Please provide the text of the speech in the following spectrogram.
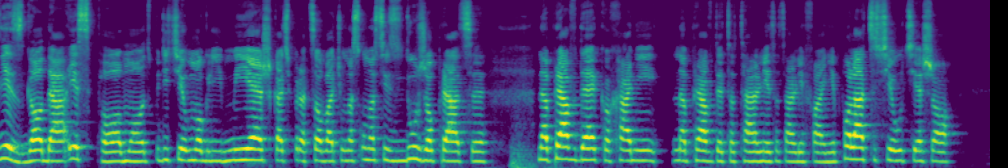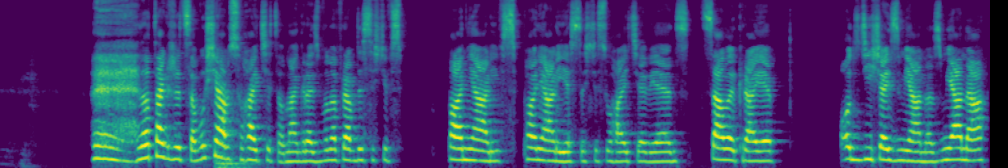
Jest zgoda, jest pomoc, będziecie mogli mieszkać, pracować u nas. U nas jest dużo pracy. Naprawdę, kochani, naprawdę totalnie, totalnie fajnie. Polacy się ucieszą. No także co, musiałam, słuchajcie, to nagrać, bo naprawdę jesteście wspaniali, wspaniali jesteście, słuchajcie, więc całe kraje od dzisiaj zmiana, zmiana,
